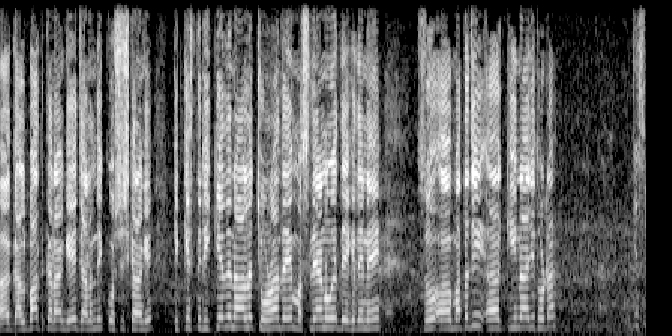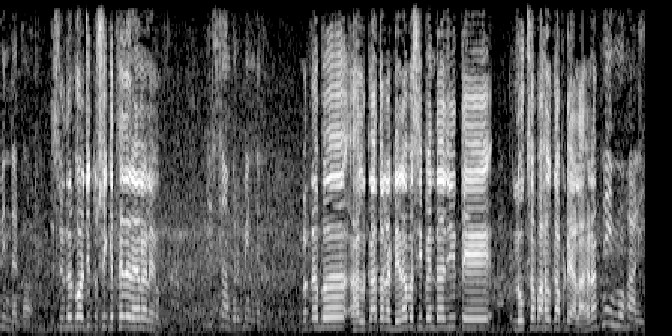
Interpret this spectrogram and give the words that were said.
ਅ, ਗੱਲਬਾਤ ਕਰਾਂਗੇ ਜਾਣਨ ਦੀ ਕੋਸ਼ਿਸ਼ ਕਰਾਂਗੇ ਕਿ ਕਿਸ ਤਰੀਕੇ ਦੇ ਨਾਲ ਚੋਣਾਂ ਦੇ ਮਸਲਿਆਂ ਨੂੰ ਇਹ ਦੇਖਦੇ ਨੇ। ਸੋ ਅ, ਮਾਤਾ ਜੀ ਅ, ਕੀ ਨਾਂ ਜੀ ਤੁਹਾਡਾ? ਜਸਵਿੰਦਰ ਕੌਰ। ਜਸਵਿੰਦਰ ਕੌਰ ਜੀ ਤੁਸੀਂ ਕਿੱਥੇ ਦੇ ਰਹਿਣ ਵਾਲੇ ਹੋ? ਇਸਲਾਮਪੁਰ ਪਿੰਡ। ਮਤਲਬ ਹਲਕਾ ਤੁਹਾਡਾ ਡੇਰਾ ਬਸੀ ਪੈਂਦਾ ਜੀ ਤੇ ਲੋਕ ਸਭਾ ਹਲਕਾ ਪਟਿਆਲਾ ਹੈ ਨਾ? ਨਹੀਂ ਮੋਹਾਲੀ।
